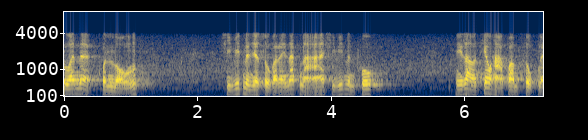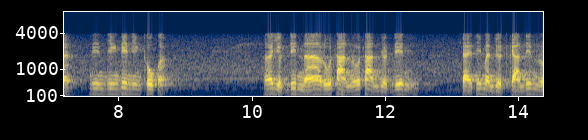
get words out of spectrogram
ล้วนๆเนี่ยคนหลง ชีวิตมันจะสุขอะไรนักหนา ชีวิตมันทุกข์นี่เราเที่ยวหาความสุขนะดิ้นยิ่งดิ้นยิ่งทุกข์อะถ้าหยุดดิ้นนะ รู้ทัน รู้ทัน หยุดดิ้น ใจที่มันหยุดการดิ้นร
